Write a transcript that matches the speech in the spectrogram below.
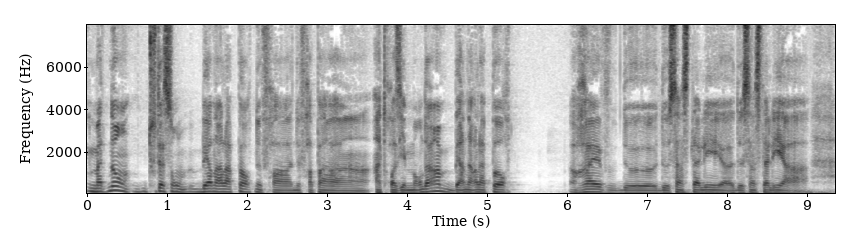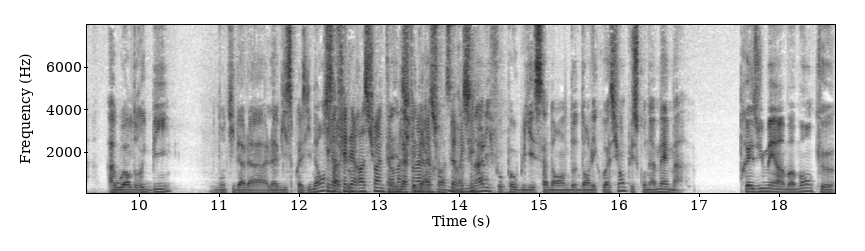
maintenant, de toute façon, Bernard Laporte ne fera, ne fera pas un, un troisième mandat. Bernard Laporte rêve de, de s'installer, de s'installer à, à World Rugby dont il a la, la vice-présidence. La Fédération internationale. La Fédération internationale, il faut pas oublier ça dans, dans l'équation, puisqu'on a même présumé à un moment que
